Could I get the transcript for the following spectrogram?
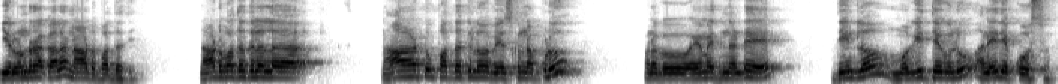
ఈ రెండు రకాల నాటు పద్ధతి. నాటు పద్ధతులలో నాటు పద్ధతిలో వేసుకున్నప్పుడు మనకు ఏమవుతుందంటే దీంట్లో మొగి తెగులు అనేది ఎక్కువ వస్తుంది.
